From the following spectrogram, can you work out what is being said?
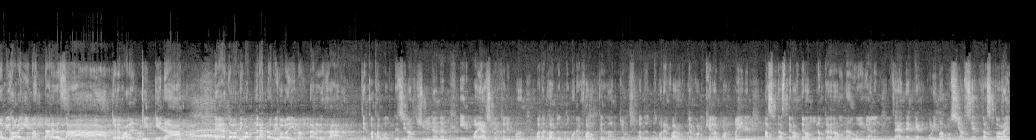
নবী হলো ইমানদারের জান জোরে বলেন ঠিক কিনা? এ দরদি বন্ধুরা নবী হলো ইমানদারের জান। যে কথা বলতেছিলাম, শুনি না নেন এরপরে আসলো খালিফা বাদান হজরত তোমার ফারুকের রাজ্য। হজরত তোমার ফারুক যখন খেলাফত পাইলেন, আস্তে আস্তে রাতের অন্ধকারে রওনা হয়ে গেলেন। যা দেখে এক বুড়িমা বসে আছে এক গাছতলায়।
